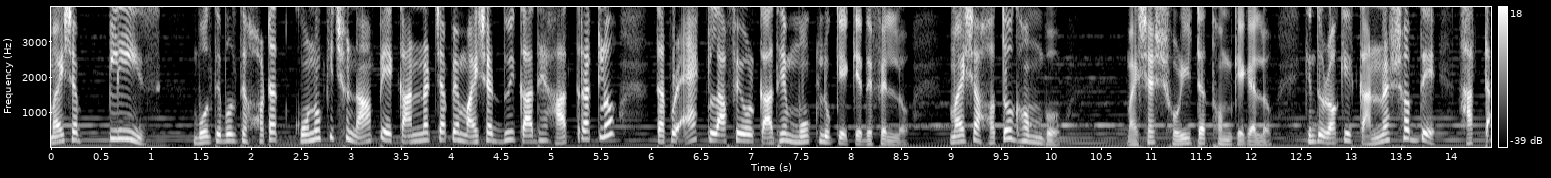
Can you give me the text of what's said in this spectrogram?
মাইশা প্লিজ বলতে বলতে হঠাৎ কোনো কিছু না পেয়ে কান্নার চাপে মাইশার দুই কাঁধে হাত রাখল, তারপর এক লাফে ওর কাঁধে মুখ লুকিয়ে কেঁদে ফেলল। মাইশা হতঘম্ব মাইশার শরীরটা থমকে গেল, কিন্তু রকির কান্নার শব্দে হাতটা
